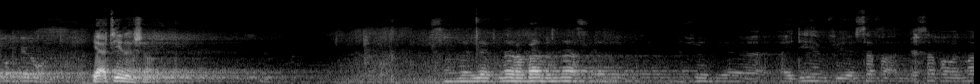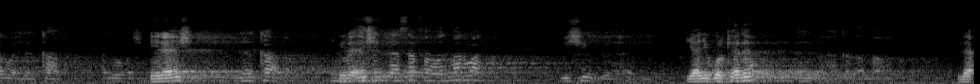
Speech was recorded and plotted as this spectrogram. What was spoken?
يوكلون. يأتينا إن شاء الله. نرى بعض الناس يشير أيديهم في صفا عند الصفا والمروة إلى الكعبة. هل هو مشروع؟ إلى إيش؟ إلى الكعبة. إلى إيش؟ إلى الصفا والمروة يشير بأيديه يعني يقول كذا؟ أيوه هكذا. الله لا.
